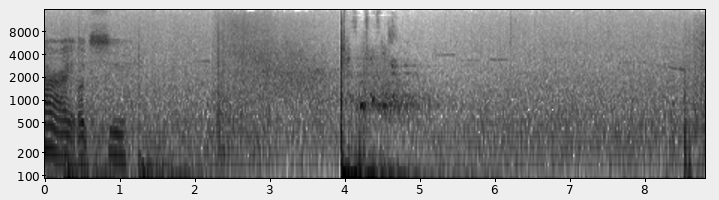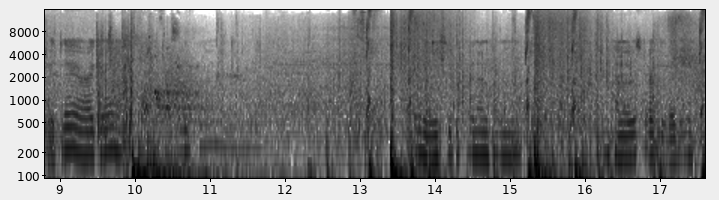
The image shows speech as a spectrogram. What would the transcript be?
Alright, let's see. Right there, I guess. Right even see the me. I'm kind of distracted, I didn't.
